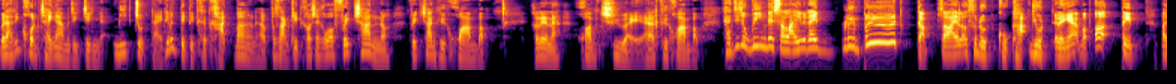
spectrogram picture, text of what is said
เวลาที่คนใช้งานมันจริงๆเนี่ยมีจุดไหนที่มันติดติดขัดขัดบ้างนะครับ ภาษาอังกฤษเขาใช้คำว่า friction เนาะ friction คือความแบบ เขาเรียกนะ ความเฉื่อยอะคือความแบบแทนที่จะวิ่งได้สไลด์ไปได้ลื่นปื๊ดกับสไลด์แล้วสะดุดขุขะหยุดอะไรเงี้ยแบบเออติดไป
